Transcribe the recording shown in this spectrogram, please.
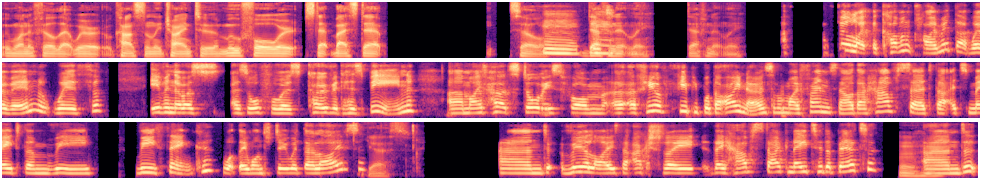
We want to feel that we're constantly trying to move forward step by step. So mm, definitely, definitely. I feel like the current climate that we're in, with even though as as awful as COVID has been, um, I've heard stories from a, a few a few people that I know and some of my friends now that have said that it's made them re rethink what they want to do with their lives. Yes and realize that actually they have stagnated a bit mm-hmm. and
